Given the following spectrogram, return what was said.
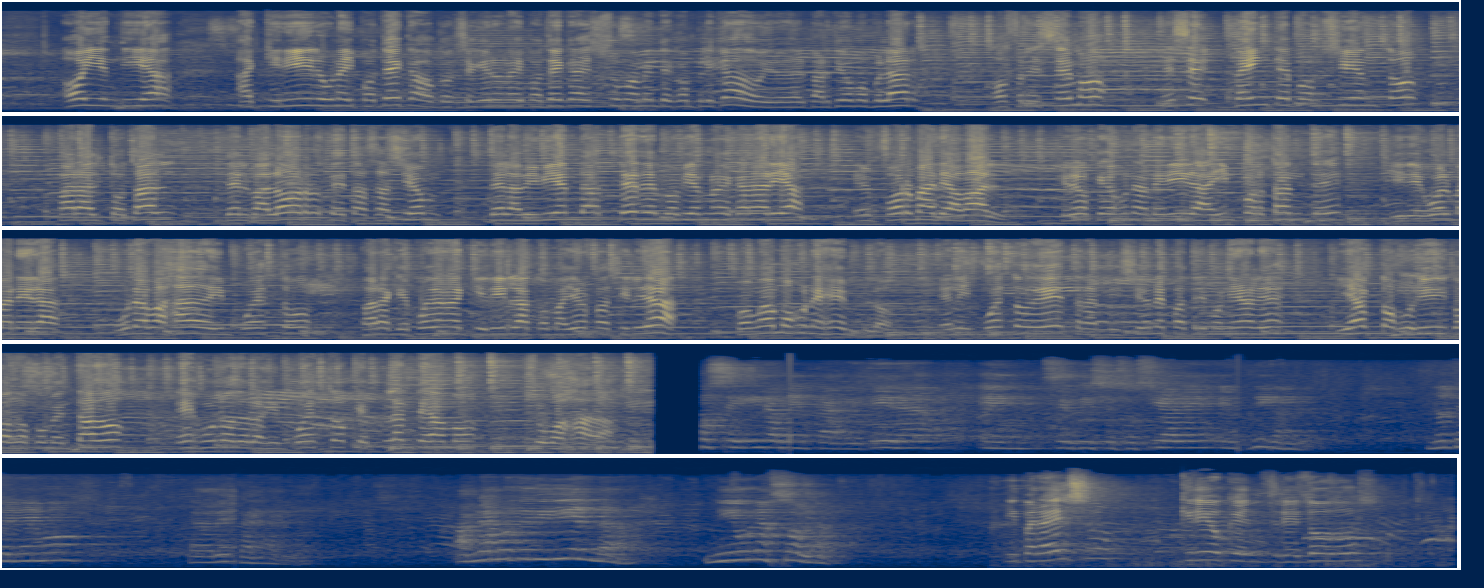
Hoy en día adquirir una hipoteca o conseguir una hipoteca es sumamente complicado y desde el Partido Popular ofrecemos ese 20% para el total del valor de tasación de la vivienda desde el Gobierno de Canarias en forma de aval. Creo que es una medida importante y de igual manera una bajada de impuestos para que puedan adquirirla con mayor facilidad. Pongamos un ejemplo, el impuesto de transmisiones patrimoniales y actos jurídicos documentados es uno de los impuestos que planteamos su bajada. Seguir en carretera, en servicios sociales, díganme, no tenemos cada vez Canarias. Hablamos de vivienda, ni una sola. Y para eso creo que entre todos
